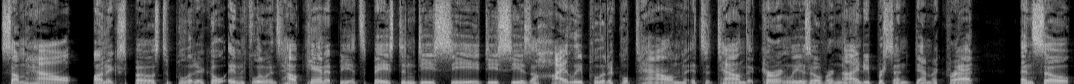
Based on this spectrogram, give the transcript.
somehow unexposed to political influence. How can it be? It's based in DC. DC is a highly political town. It's a town that currently is over 90% Democrat. And so,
